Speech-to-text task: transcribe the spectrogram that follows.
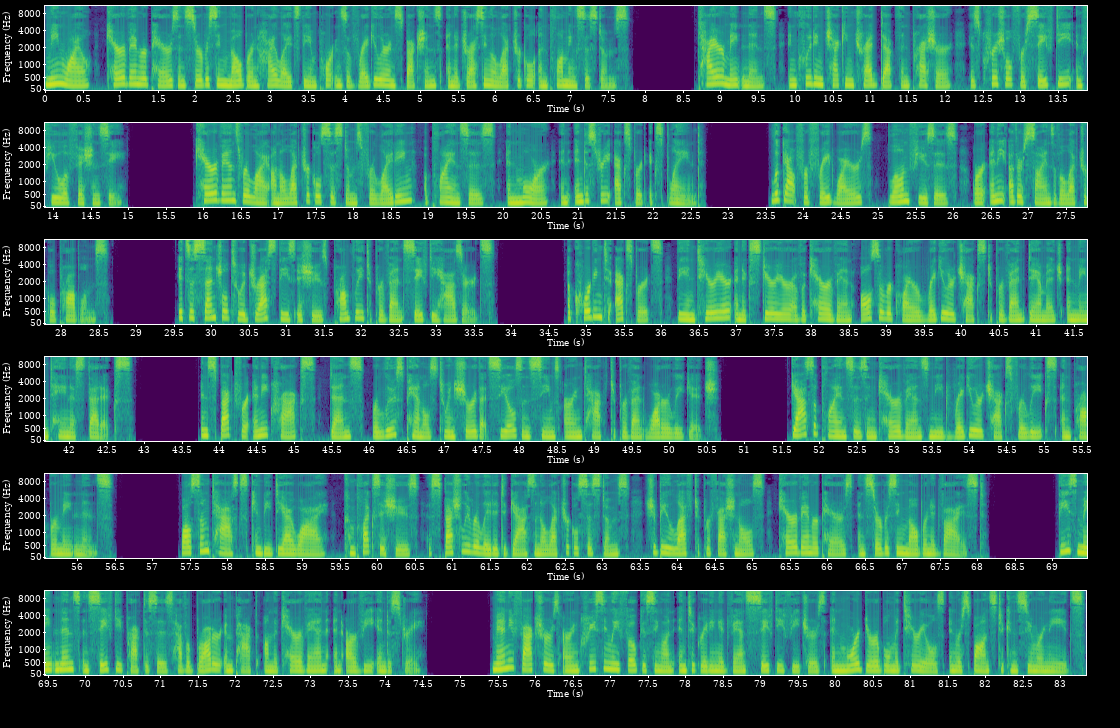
Meanwhile, Caravan Repairs and Servicing Melbourne highlights the importance of regular inspections and addressing electrical and plumbing systems. Tire maintenance, including checking tread depth and pressure, is crucial for safety and fuel efficiency. Caravans rely on electrical systems for lighting, appliances, and more, an industry expert explained. Look out for frayed wires, blown fuses, or any other signs of electrical problems. It's essential to address these issues promptly to prevent safety hazards. According to experts, the interior and exterior of a caravan also require regular checks to prevent damage and maintain aesthetics. Inspect for any cracks, dents, or loose panels to ensure that seals and seams are intact to prevent water leakage. Gas appliances in caravans need regular checks for leaks and proper maintenance. While some tasks can be DIY, complex issues, especially related to gas and electrical systems, should be left to professionals, caravan repairs and servicing Melbourne advised. These maintenance and safety practices have a broader impact on the caravan and RV industry. Manufacturers are increasingly focusing on integrating advanced safety features and more durable materials in response to consumer needs.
